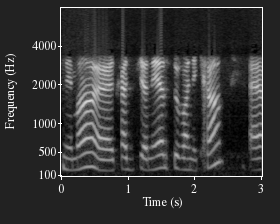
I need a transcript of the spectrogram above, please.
cinéma euh, traditionnel sur un écran. Euh,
